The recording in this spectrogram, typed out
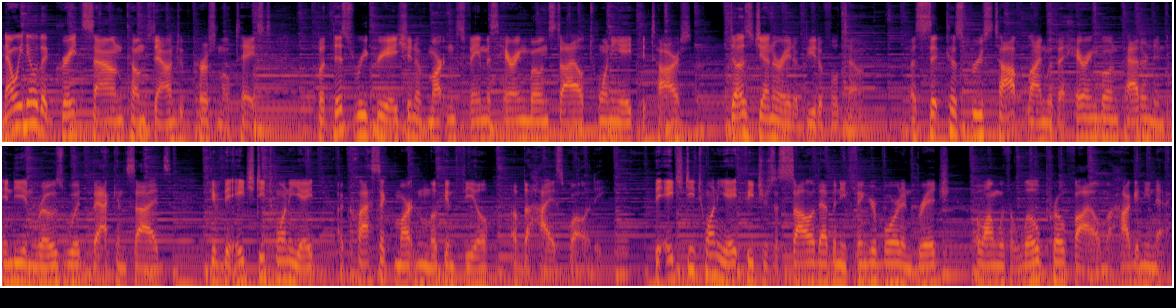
Now we know that great sound comes down to personal taste, but this recreation of Martin's famous herringbone style 28 guitars does generate a beautiful tone. A Sitka spruce top lined with a herringbone pattern and Indian rosewood back and sides give the HD28 a classic Martin look and feel of the highest quality. The HD28 features a solid ebony fingerboard and bridge, along with a low profile mahogany neck.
